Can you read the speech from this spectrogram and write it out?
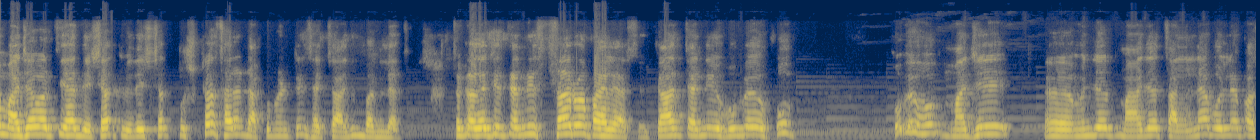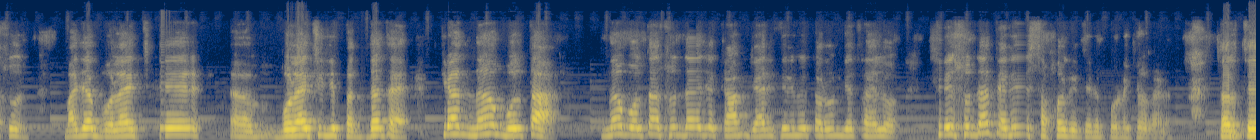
माझ्यावरती ह्या देशात विदेशात पुष्कळ साऱ्या डॉक्युमेंटरीज ह्याच्या आधी बनल्यात. तर कदाचित त्यांनी सर्व पाहिले असतील कारण त्यांनी हुबेहूब हुबेहूब माझी म्हणजे माझ्या चालण्या बोलण्यापासून माझ्या बोलायचे बोलायची जी पद्धत आहे किंवा न बोलता न बोलता सुद्धा जे काम ज्या रीतीने मी करून घेत राहिलो ते सुद्धा त्यांनी सफल रीतीने पूर्ण केलं मॅडम. तर ते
